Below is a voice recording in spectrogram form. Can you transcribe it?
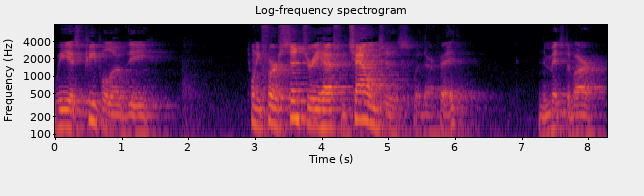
we as people of the 21st century have some challenges with our faith. In the midst of our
